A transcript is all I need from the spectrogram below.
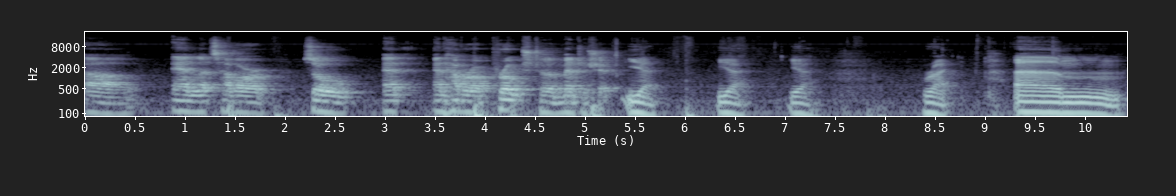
uh, and let's have our so and and have our approach to mentorship. Yeah, yeah, yeah. Right. Um,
